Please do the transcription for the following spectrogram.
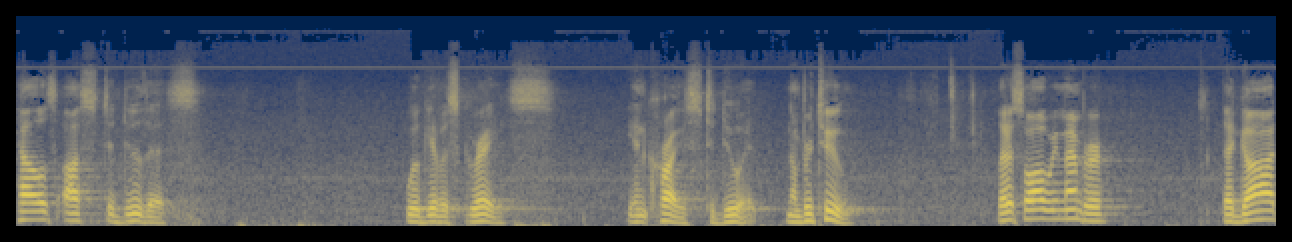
tells us to do this, will give us grace in Christ to do it. Number two, let us all remember that God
